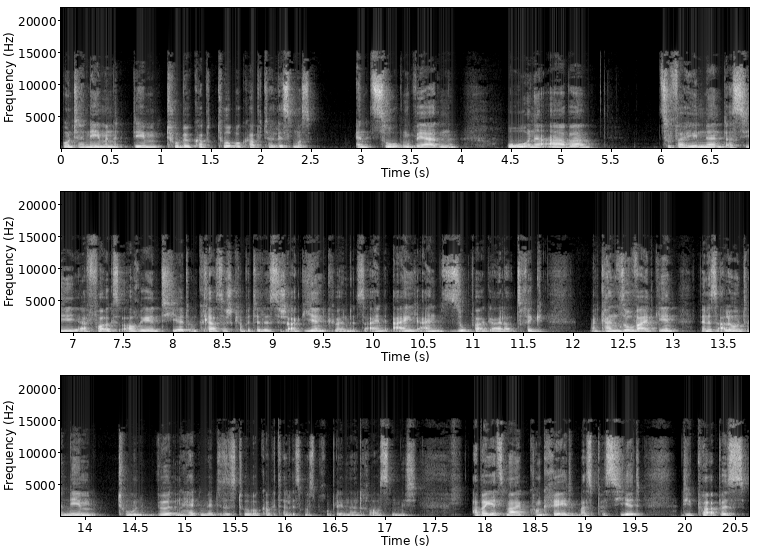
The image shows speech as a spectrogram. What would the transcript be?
Unternehmen dem Turbokapitalismus entzogen werden, ohne aber zu verhindern, dass sie erfolgsorientiert und klassisch kapitalistisch agieren können. Das ist ein, eigentlich ein super geiler Trick, man kann so weit gehen, wenn es alle Unternehmen tun würden, hätten wir dieses Turbokapitalismus-Problem da draußen nicht. Aber jetzt mal konkret, was passiert? Die Purpose,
